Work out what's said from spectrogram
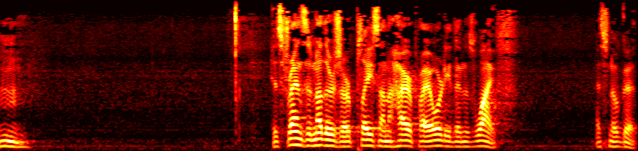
Hmm. His friends and others are placed on a higher priority than his wife. That's no good.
